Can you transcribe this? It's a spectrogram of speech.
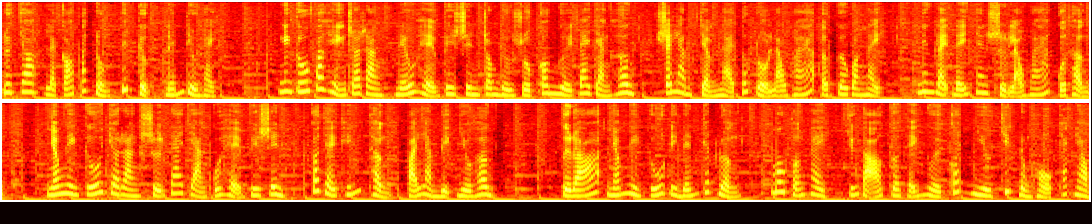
được cho là có tác động tích cực đến điều này. Nghiên cứu phát hiện ra rằng nếu hệ vi sinh trong đường ruột con người đa dạng hơn sẽ làm chậm lại tốc độ lão hóa ở cơ quan này. nhưng lại đẩy nhanh sự lão hóa của thận. Nhóm nghiên cứu cho rằng sự đa dạng của hệ vi sinh có thể khiến thận phải làm việc nhiều hơn. Từ đó, nhóm nghiên cứu đi đến kết luận mâu thuẫn này chứng tỏ cơ thể người có nhiều chiếc đồng hồ khác nhau.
